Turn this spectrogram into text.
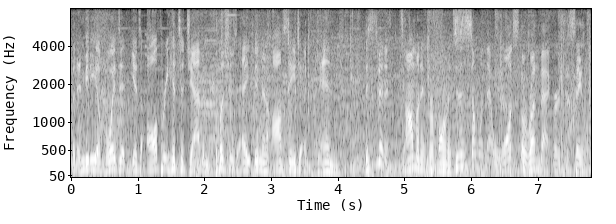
but MVD avoids it, gets all three hits of jab, and pushes 8-Bitman off stage again. This has been a dominant performance. This is someone that wants the run back versus Salem.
